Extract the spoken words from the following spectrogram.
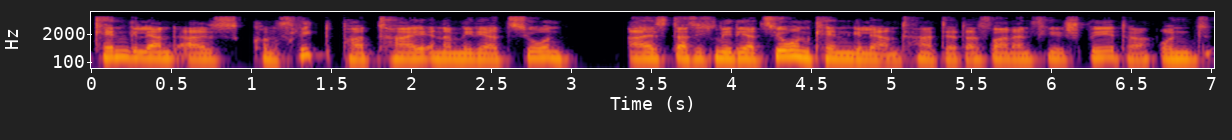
kennengelernt als Konfliktpartei in der Mediation, als dass ich Mediation kennengelernt hatte. Das war dann viel später. Und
